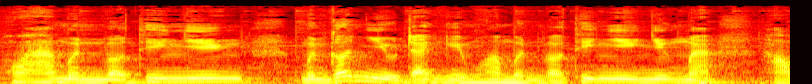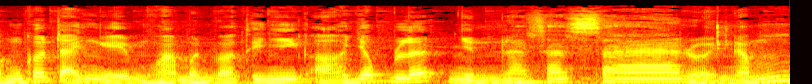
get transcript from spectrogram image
Hòa mình vào thiên nhiên. Mình có nhiều trải nghiệm hòa mình vào thiên nhiên Nhưng mà không có trải nghiệm hòa mình vào thiên nhiên Ở dốc lết nhìn ra xa xa Rồi ngắm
